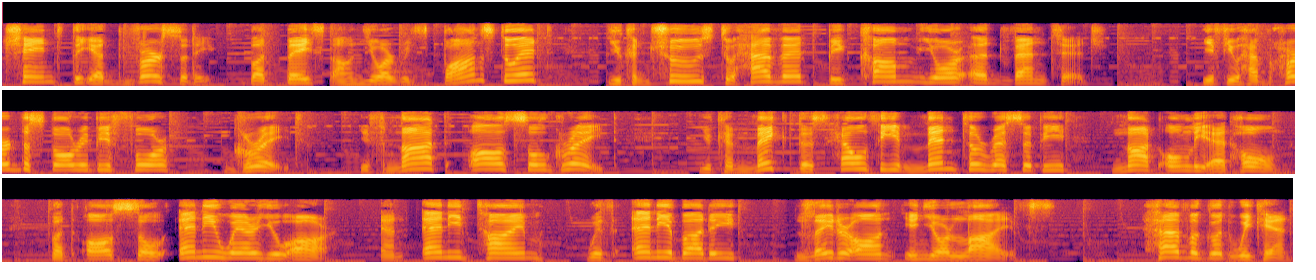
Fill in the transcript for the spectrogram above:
change the adversity, but based on your response to it, you can choose to have it become your advantage. If you have heard the story before, great. If not, also great. You can make this healthy mental recipe not only at home, but also anywhere you are and anytime with anybody later on in your lives. Have a good weekend.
